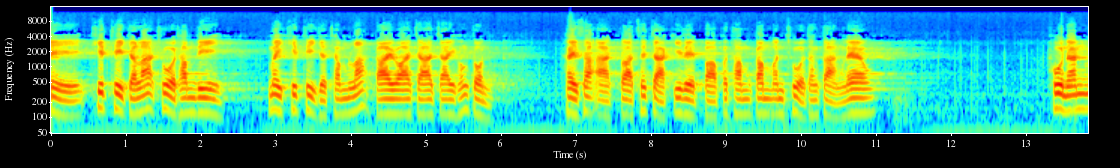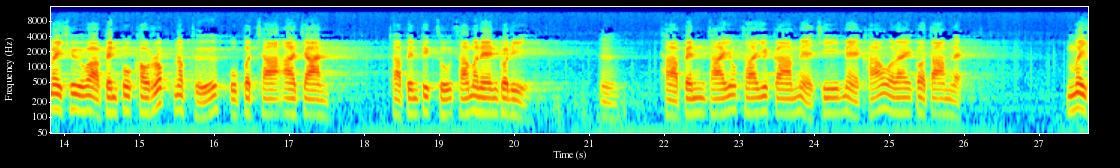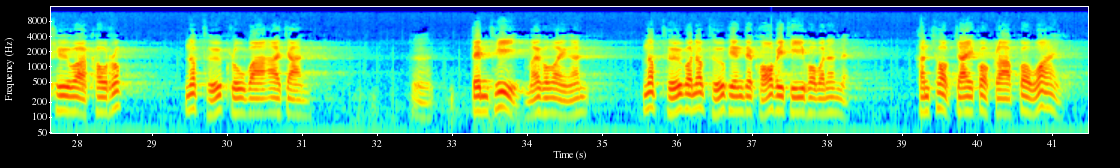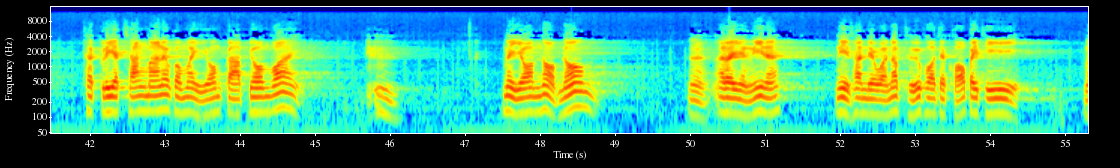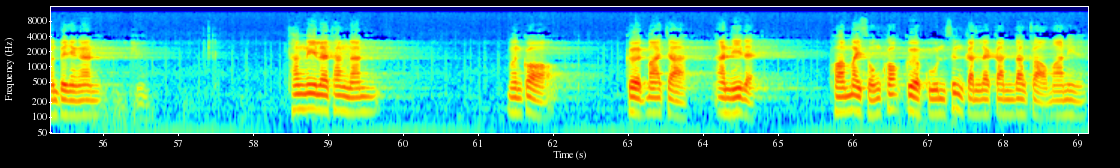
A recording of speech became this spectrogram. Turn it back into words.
คิดที่จะละชั่วทำดี ไม่คิดที่จะชำระกายวาจาใจของตน ให้สะอาดปราศจากกิเลสปาประธรรมกรรมอันชั่วต่าง ๆแล้ว ผู้นั้นไม่ชื่อว่าเป็นผู้เคารพนับถืออุปชาอาจารย์ ถ้าเป็นภิกษุสามเณรก็ดีถ้าเป็นทายกทายิกาแม่ชีแม่ขาอะไรก็ตามแหละ ไม่ชื่อว่าเคารพนับถือครูบาอาจารย์ เต็มที่หมายความว่าอย่างนั้น นับถือก็นับถือเพียงแต่ขอไปทีพอวันนั้นแหละคันชอบใจก็กราบก็ไหว้ ถ้าเกลียดชังมาแล้วก็ไม่ยอมกราบยอมไหว้ไม่ยอมนอบน้อมอะไรอย่างนี้นะ นี่ท่านเดียวว่านับถือพอจะขอไปที มันเป็นอย่างนั้น ทั้งนี้และทั้งนั้น มันก็ เกิดมาจากอันนี้แหละ ความไม่สงเคราะห์เกื้อกูลซึ่งกันและกันดังกล่าวมานี่นะ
